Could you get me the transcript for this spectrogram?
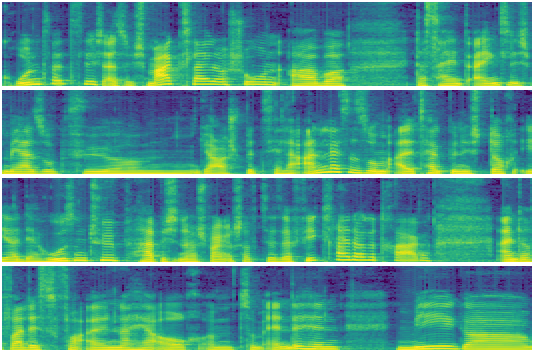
grundsätzlich, also ich mag Kleider schon, aber das halt eigentlich mehr so für ja, spezielle Anlässe. So im Alltag bin ich doch eher der Hosentyp. Habe ich in der Schwangerschaft sehr, sehr viel Kleider getragen. Einfach weil ich es vor allem nachher auch ähm, zum Ende hin mega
